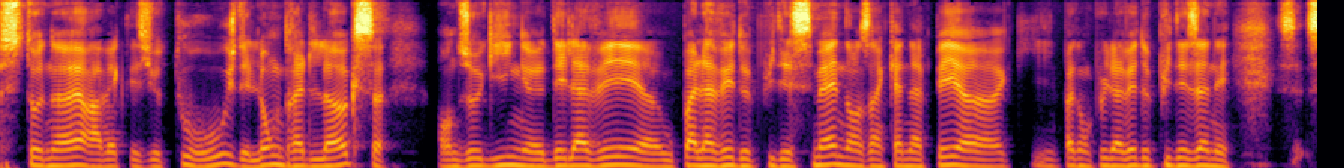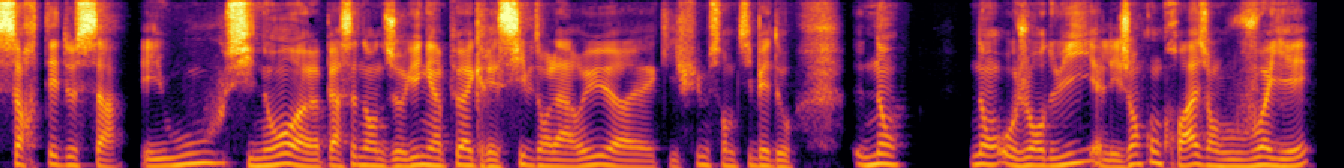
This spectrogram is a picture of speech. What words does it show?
stoner avec les yeux tout rouges, des longs dreadlocks, en jogging euh, délavé ou pas lavé depuis des semaines dans un canapé qui n'est pas non plus lavé depuis des années. Sortez de ça. Et ou sinon, personne en jogging un peu agressif dans la rue qui fume son petit bédo. Non, non. Aujourd'hui, les gens qu'on croise, gens que vous voyez,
